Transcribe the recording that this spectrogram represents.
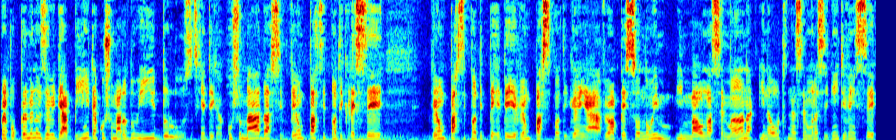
Por exemplo, pelo menos eu e Gabi, a gente é acostumado do ídolos, a gente é acostumado a se ver um participante crescer ver um participante perder, ver um participante ganhar, ver uma pessoa não ir, mal na semana e na outra na semana seguinte vencer.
